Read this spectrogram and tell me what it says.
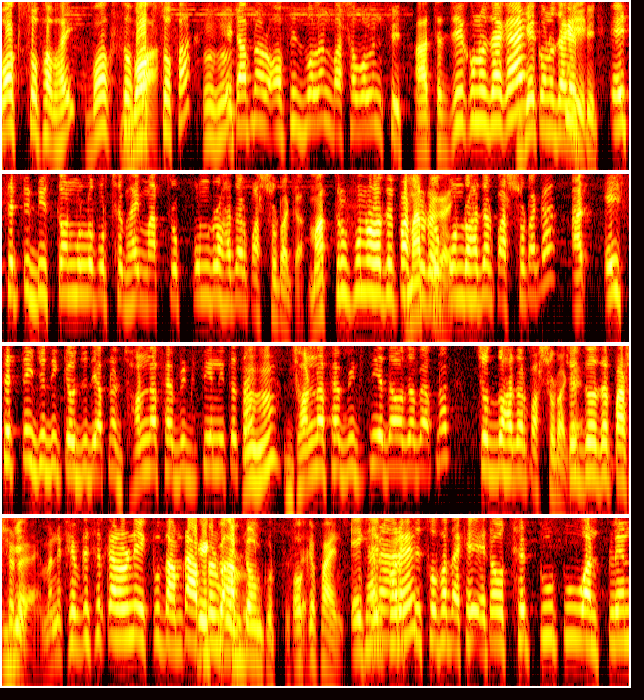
বক্স সোফা ভাই। Box sofa. Box sofa. হুম হুম। এটা আপনার অফিস বলেন বাসা বলেন ফিট আচ্ছা যে কোনো জায়গায় যে কোনো জায়গায় ফিট এই সেটটির ডিসকাউন্ট মূল্য পড়ছে ভাই মাত্র পনেরো হাজার পাঁচশো টাকা। মাত্র টাকা পনেরো হাজার পাঁচশো টাকা। আর এই সেটটাই যদি কেউ যদি আপনার ঝর্ণা ফ্যাব্রিক্স দিয়ে নিতে চায়। ঝর্ণা ফ্যাব্রিক্স দিয়ে দেওয়া যাবে আপনার টাকা। টাকা মানে কারণে একটু দামটা আপ ডাউন করতেছে। ওকে ফাইন এখানে সোফা দেখে এটা হচ্ছে টু টু ওয়ান প্লেন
